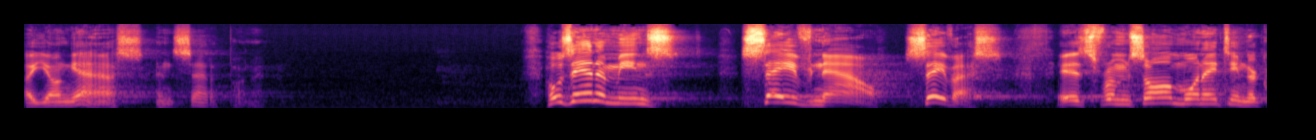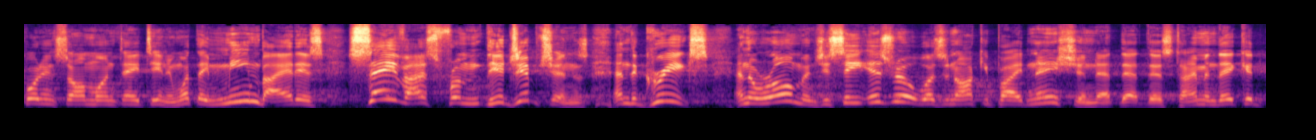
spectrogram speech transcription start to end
a young ass and sat upon it. Hosanna means save now, save us. It's from Psalm 118. They're quoting Psalm 118. And what they mean by it is save us from the Egyptians and the Greeks and the Romans. You see, Israel was an occupied nation at, at this time, and they could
